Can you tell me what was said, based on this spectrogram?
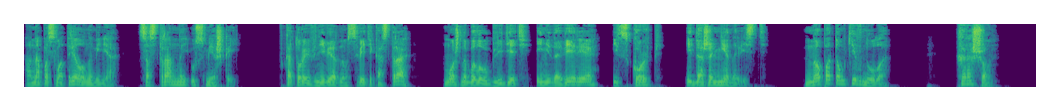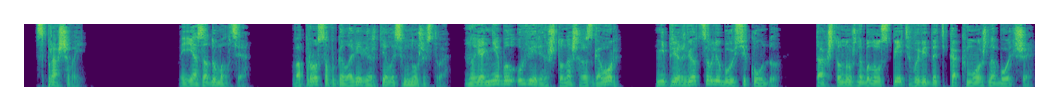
Она посмотрела на меня со странной усмешкой, в которой в неверном свете костра можно было углядеть и недоверие, и скорбь, и даже ненависть, но потом кивнула. «Хорошо, спрашивай». Я задумался. Вопросов в голове вертелось множество, но я не был уверен, что наш разговор не прервется в любую секунду, так что нужно было успеть выведать как можно больше.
